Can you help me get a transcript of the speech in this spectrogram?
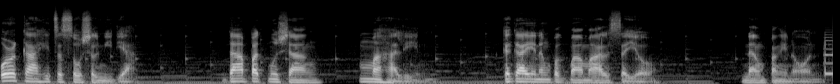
or kahit sa social media. Dapat mo siyang mahalin kagaya ng pagmamahal sa iyo ng Panginoon.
